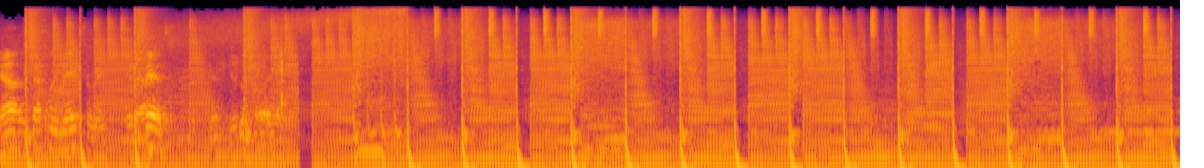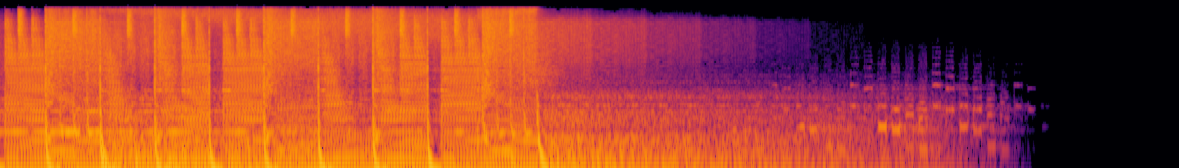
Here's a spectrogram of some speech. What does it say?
Yeah, it was definitely made for me. It yeah. is. It's beautiful.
